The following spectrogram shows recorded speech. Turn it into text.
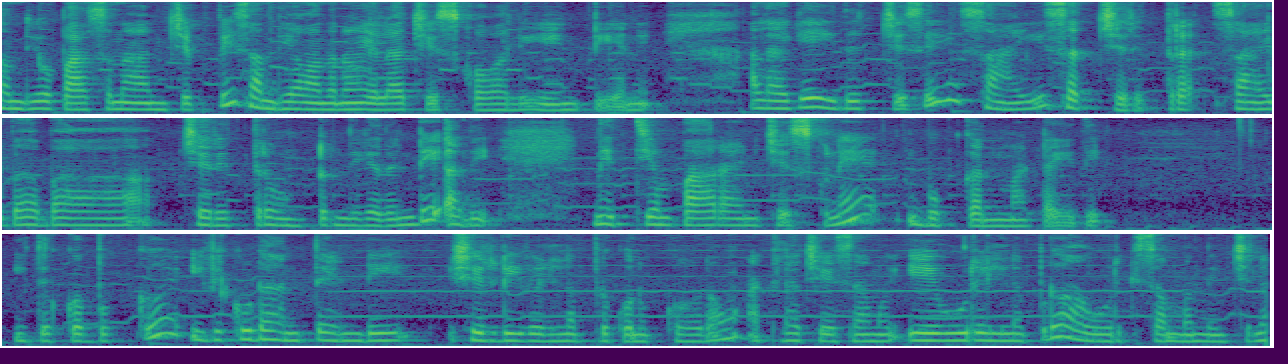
సంధ్యోపాసన అని చెప్పి సంధ్యావందనం ఎలా చేసుకోవాలి ఏంటి అని. అలాగే ఇది వచ్చేసి సాయి సచ్చరిత్ర. సాయిబాబా చరిత్ర ఉంటుంది కదండి అది. నిత్యం పారాయణ చేసుకునే బుక్ అన్నమాట ఇది. ఇది ఒక బుక్. ఇవి కూడా అంతే అండి. షిరిడి వెళ్ళినప్పుడు కొనుక్కోవడం అట్లా చేసాము ఏ ఊరు వెళ్ళినప్పుడు ఆ ఊరికి సంబంధించిన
